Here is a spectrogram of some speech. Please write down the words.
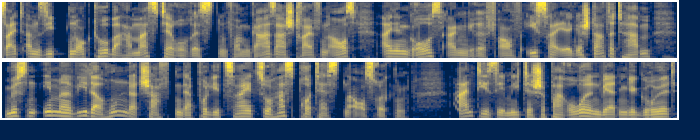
Seit am 7. Oktober Hamas-Terroristen vom Gazastreifen aus einen Großangriff auf Israel gestartet haben, müssen immer wieder Hundertschaften der Polizei zu Hassprotesten ausrücken. Antisemitische Parolen werden gegrölt,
